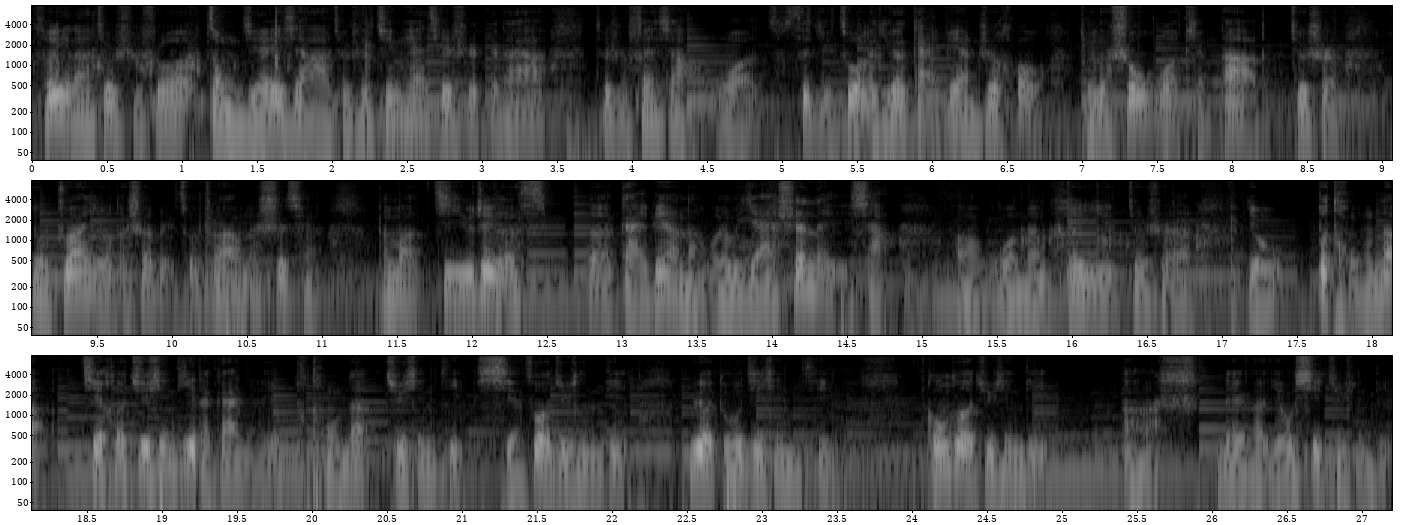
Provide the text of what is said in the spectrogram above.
所以呢，就是说总结一下，就是今天其实给大家就是分享我自己做了一个改变之后，觉得收获挺大的，就是用专有的设备做专有的事情。那么基于这个呃改变呢，我又延伸了一下，啊，我们可以就是有不同的结合居心地的概念，有不同的居心地，写作居心地、阅读居心地、工作居心地，啊，是那个游戏居心地、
